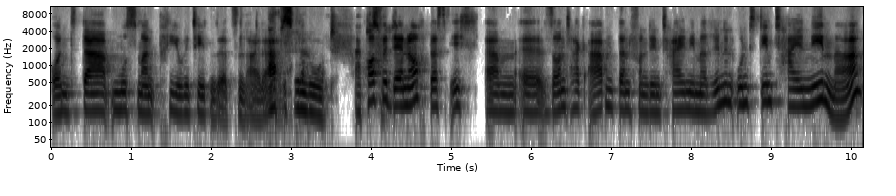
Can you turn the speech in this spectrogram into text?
Und da muss man Prioritäten setzen, leider. Absolut. Ich hoffe dennoch, dass ich am äh, Sonntagabend dann von den Teilnehmerinnen und dem Teilnehmer,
